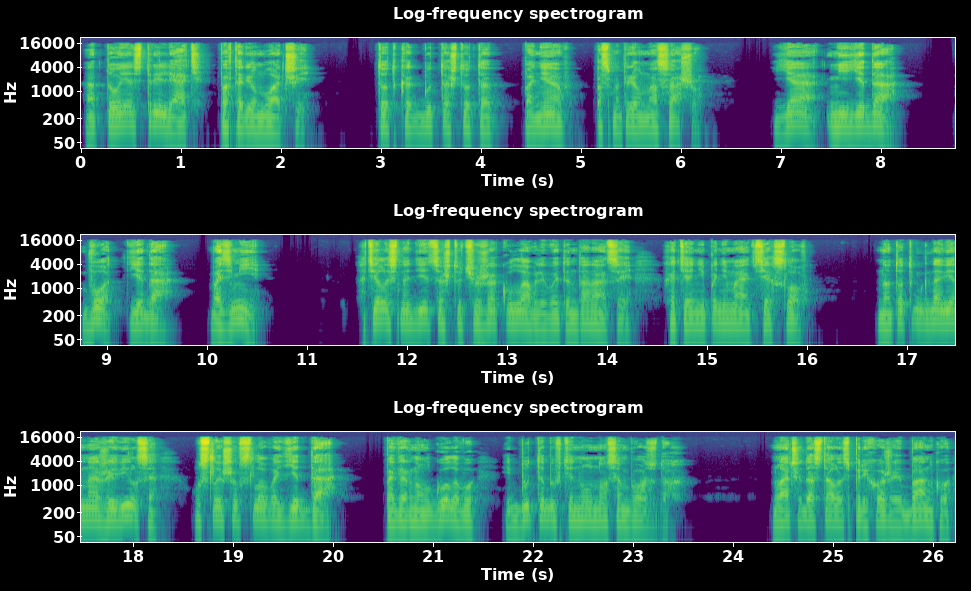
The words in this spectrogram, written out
а то я стрелять», — повторил младший. Тот, как будто что-то поняв, посмотрел на Сашу. «Я не еда. Вот еда. Возьми». Хотелось надеяться, что чужак улавливает интонации, хотя не понимает всех слов. Но тот мгновенно оживился, услышав слово «еда», повернул голову и будто бы втянул носом воздух. Младший достал из прихожей банку,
